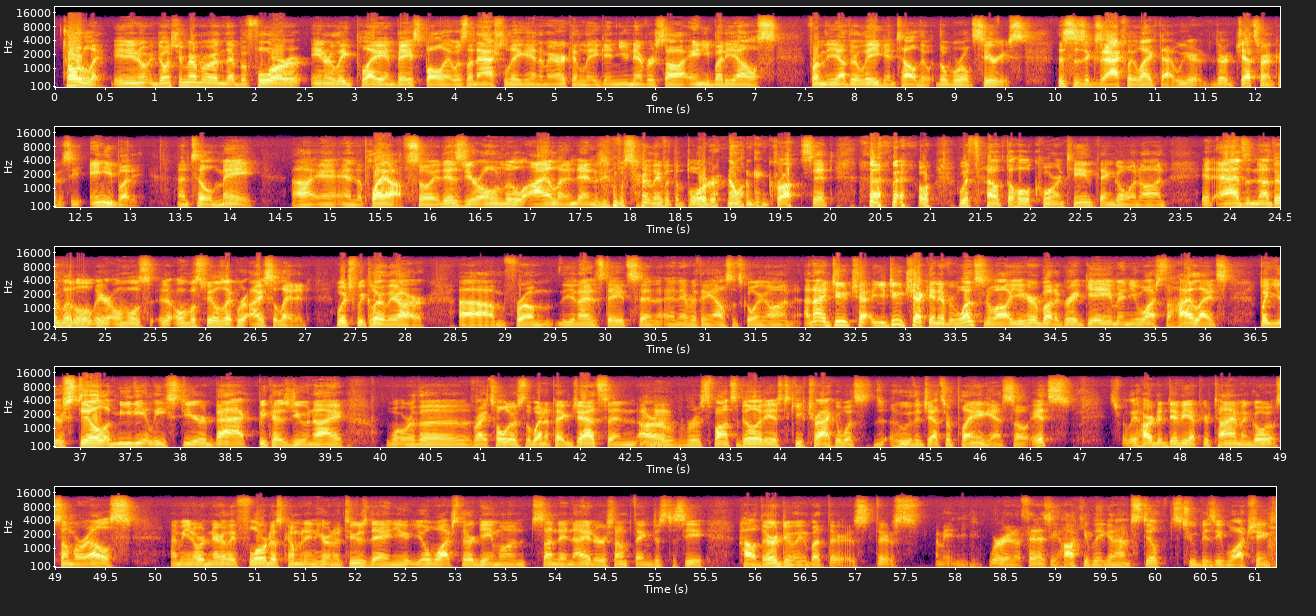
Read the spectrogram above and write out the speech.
Totally. You know, don't you remember when that before interleague play in baseball, it was the National League and American League, and you never saw anybody else from the other league until the, the World Series. This is exactly like that. We are, their Jets aren't going to see anybody until May uh, and, and, the playoffs. So it is your own little island, and certainly with the border, no one can cross it, or without the whole quarantine thing going on. It adds another little. It almost it almost feels like we're isolated, which we clearly are um, from the United States and, and everything else that's going on. And I do check. You do check in every once in a while. You hear about a great game and you watch the highlights, but you're still immediately steered back because you and I we're the rights holders of the Winnipeg Jets, and mm-hmm. our responsibility is to keep track of what's who the Jets are playing against. So it's it's really hard to divvy up your time and go somewhere else. I mean, ordinarily Florida's coming in here on a Tuesday, and you you'll watch their game on Sunday night or something just to see how they're doing. But there's there's I mean, we're in a fantasy hockey league, and I'm still too busy watching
